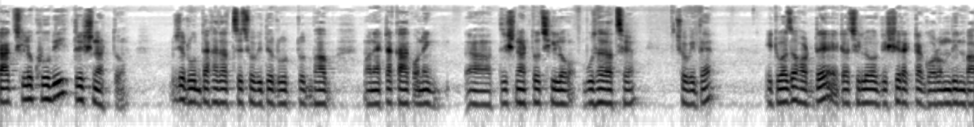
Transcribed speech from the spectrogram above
কাক ছিল খুবই তৃষ্ণার্ত। যে রোদ দেখা যাচ্ছে, ছবিতে রোদ টুদ ভাব মানে একটা কাক অনেক তৃষ্ণার্ত ছিল, বোঝা যাচ্ছে ছবিতে। ইট ওয়াজ আ হট ডে এটা ছিল গ্রীষ্মের একটা গরম দিন বা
